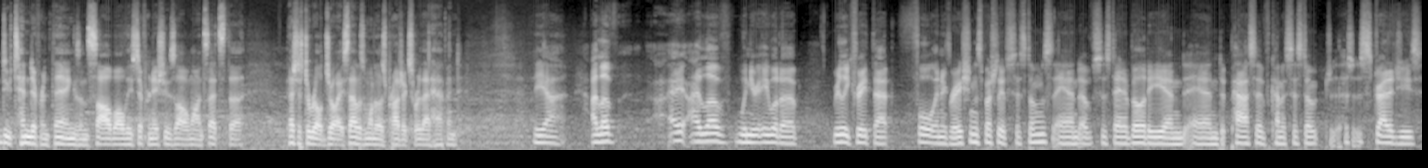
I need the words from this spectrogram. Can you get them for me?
do 10 different things and solve all these different issues all at once. That's the that's just a real joy. So that was one of those projects where that happened. Yeah, I love, I, I love when you're able to really create that full integration, especially of systems and of sustainability and and passive kind of system strategies.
